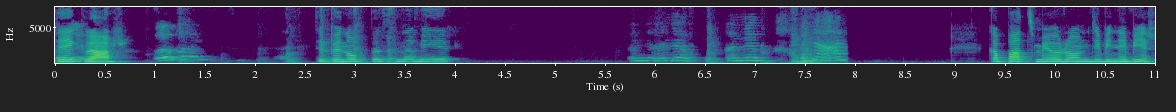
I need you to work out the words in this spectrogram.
Tekrar tepe noktasına bir. Kapatmıyorum dibine bir.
